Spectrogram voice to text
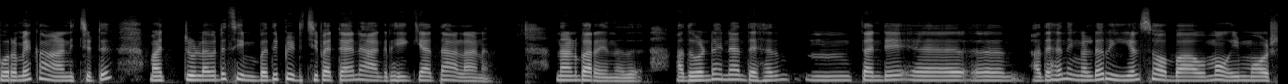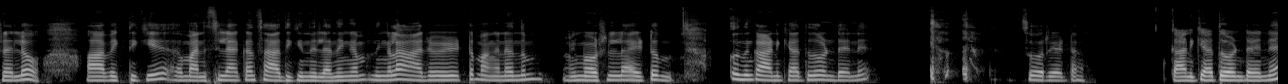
പുറമേ കാണിച്ചിട്ട് മറ്റുള്ളവരുടെ സിമ്പതി പിടിച്ചു പറ്റാൻ ആഗ്രഹിക്കാത്ത ആളാണ് എന്നാണ് പറയുന്നത്. അതുകൊണ്ട് തന്നെ അദ്ദേഹം തന്റെ അദ്ദേഹം നിങ്ങളുടെ റിയൽ സ്വഭാവമോ ഇമോഷണലോ ആ വ്യക്തിക്ക് മനസ്സിലാക്കാൻ സാധിക്കുന്നില്ല. നിങ്ങൾ നിങ്ങൾ ആരുമായിട്ടും അങ്ങനെയൊന്നും ഇമോഷണലായിട്ടും ഒന്നും കാണിക്കാത്തത് കൊണ്ട് തന്നെ സോറി കേട്ടോ. കാണിക്കാത്തത് കൊണ്ട് തന്നെ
